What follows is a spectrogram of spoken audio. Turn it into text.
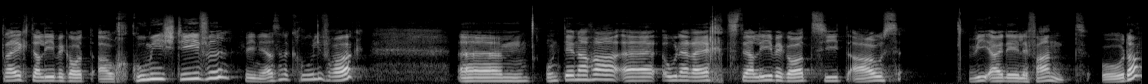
trägt der liebe Gott auch Gummistiefel? Finde ich auch eine coole Frage. Ähm, und dann nachher, äh, unten rechts, der liebe Gott sieht aus wie ein Elefant, oder?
